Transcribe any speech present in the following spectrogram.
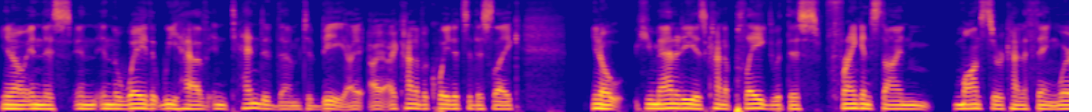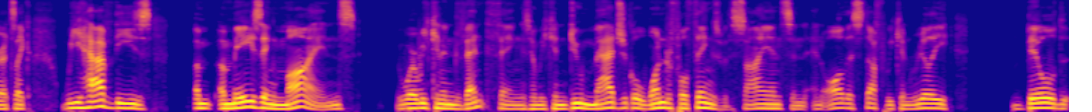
you know in this in in the way that we have intended them to be. I i, I kind of equate it to this like you know humanity is kind of plagued with this frankenstein monster kind of thing where it's like we have these um, amazing minds where we can invent things and we can do magical wonderful things with science and and all this stuff. We can really build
